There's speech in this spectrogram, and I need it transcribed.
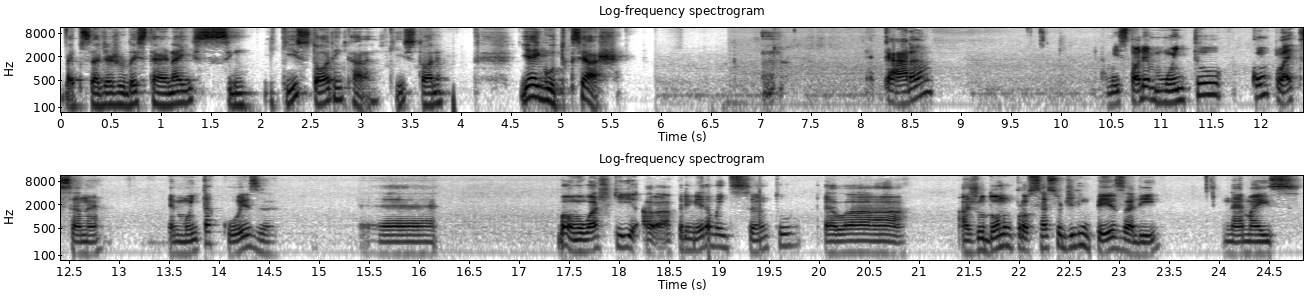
vai precisar de ajuda externa aí sim. E que história, hein, cara? Que história. E aí, Guto, o que você acha? Cara, é uma história muito complexa, né? É muita coisa. É... Bom, eu acho que a, primeira mãe de santo, ela ajudou num processo de limpeza ali, né? Mas,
